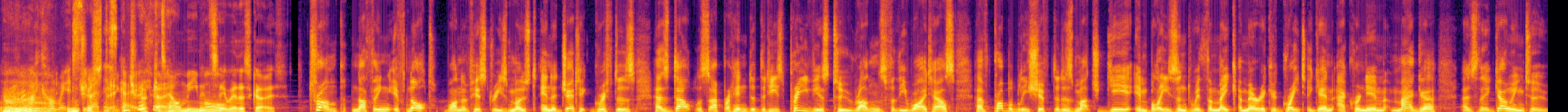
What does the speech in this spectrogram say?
Hmm. I can't wait to see where this Interesting. goes. Okay. Tell me more. Let's see where this goes. Trump, nothing if not one of history's most energetic grifters, has doubtless apprehended that his previous two runs for the White House have probably shifted as much gear emblazoned with the Make America Great Again acronym MAGA as they're going to.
